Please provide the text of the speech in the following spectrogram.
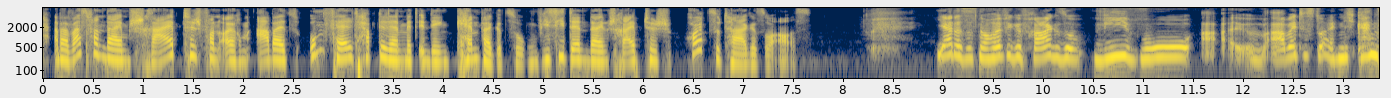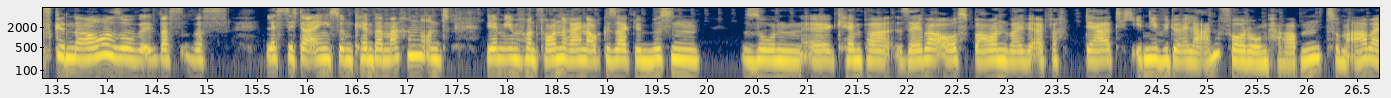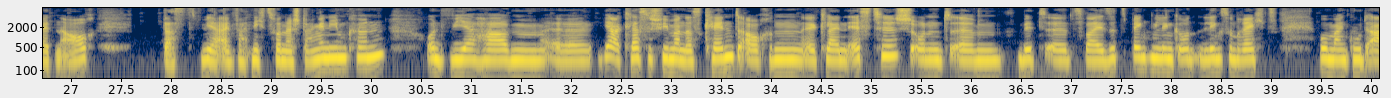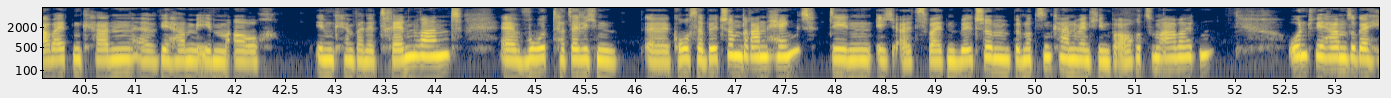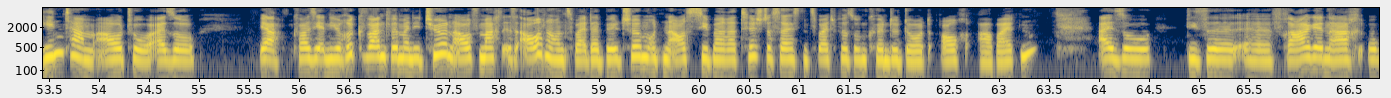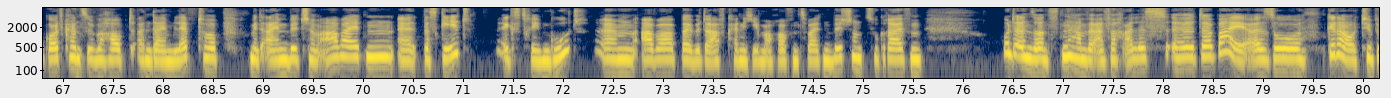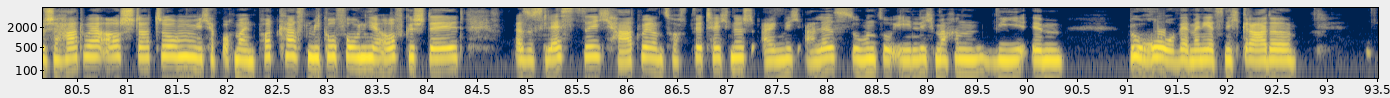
Aber was von deinem Schreibtisch, von eurem Arbeitsumfeld habt ihr denn mit in den Camper gezogen? Wie sieht denn dein Schreibtisch heutzutage so aus? Ja, das ist eine häufige Frage. So, wie, wo arbeitest du eigentlich ganz genau? So, was, was lässt sich da eigentlich so im Camper machen? Und wir haben eben von vornherein auch gesagt, wir müssen so einen äh, Camper selber ausbauen, weil wir einfach derartig individuelle Anforderungen haben zum Arbeiten auch, dass wir einfach nichts von der Stange nehmen können. Und wir haben, äh, ja, klassisch wie man das kennt, auch einen äh, kleinen Esstisch und ähm, mit äh, zwei Sitzbänken link und, links und rechts, wo man gut arbeiten kann. Äh, wir haben eben auch im Camper eine Trennwand, äh, wo tatsächlich ein äh, großer Bildschirm dran hängt, den ich als zweiten Bildschirm benutzen kann, wenn ich ihn brauche zum Arbeiten. Und wir haben sogar hinterm Auto, also ja, quasi an die Rückwand, wenn man die Türen aufmacht, ist auch noch ein zweiter Bildschirm und ein ausziehbarer Tisch. Das heißt, eine zweite Person könnte dort auch arbeiten. Also diese äh, Frage nach, oh Gott, kannst du überhaupt an deinem Laptop mit einem Bildschirm arbeiten? Äh, das geht extrem gut, ähm, aber bei Bedarf kann ich eben auch auf den zweiten Bildschirm zugreifen. Und ansonsten haben wir einfach alles äh, dabei. Also genau, typische Hardware-Ausstattung. Ich habe auch mein Podcast-Mikrofon hier aufgestellt. Also es lässt sich hardware- und softwaretechnisch eigentlich alles so und so ähnlich machen wie im Büro, wenn man jetzt nicht gerade,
